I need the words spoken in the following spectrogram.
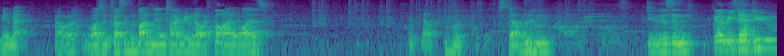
me. I wasn't pressing the button in time even though I thought I was. No. Mm-hmm. Stone. Do this in Kirby statue.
